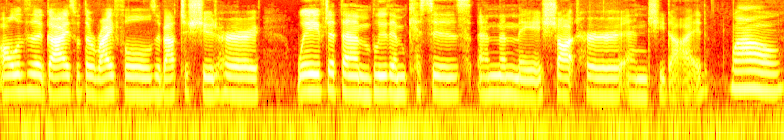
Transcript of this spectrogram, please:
all of the guys with the rifles about to shoot her, waved at them, blew them kisses, and then they shot her and she died. wow.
